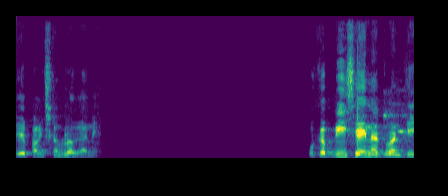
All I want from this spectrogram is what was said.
ఏ ఫంక్షన్లో కానీ ఒక బీసీ అయినటువంటి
